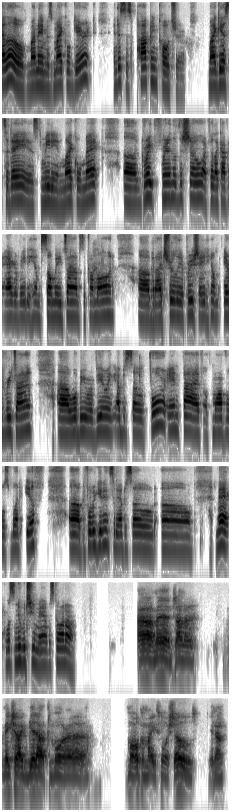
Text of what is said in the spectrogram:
Hello, my name is Michael Garrick, and this is Popping Culture. My guest today is comedian Michael Mack, a great friend of the show. I feel like I've aggravated him so many times to come on, uh, but I truly appreciate him every time. Uh, we'll be reviewing episode four and five of Marvel's What If. Uh, before we get into the episode, um, Mack, what's new with you, man? What's going on? Ah man, trying to make sure I can get out to more uh more open mics, more shows, you know.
